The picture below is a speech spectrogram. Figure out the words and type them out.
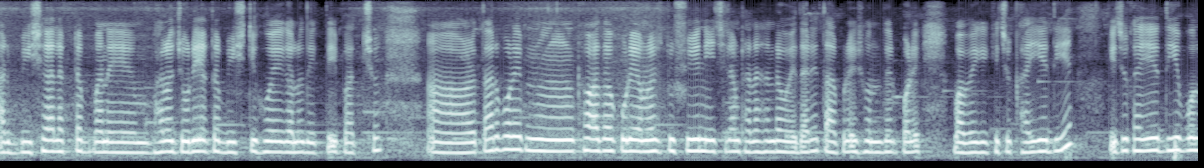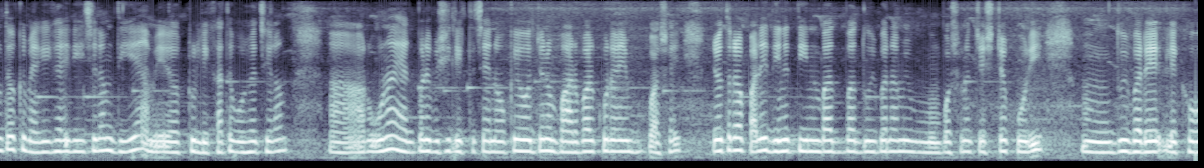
আর বিশাল একটা মানে ভালো জোরে একটা বৃষ্টি হয়ে গেল দেখতেই পাচ্ছ। আর তারপরে খাওয়া দাওয়া করে আমরা একটু শুয়ে নিয়েছিলাম ঠান্ডা ঠান্ডা ওয়েদারে তারপরে সন্ধ্যের পরে বাবাকে কিছু খাইয়ে দিয়ে কিছু খাইয়ে দিয়ে বলতে ওকে ম্যাগি খাইয়ে দিয়েছিলাম দিয়ে একটু লেখাতে বসেছিলাম। আর ও একবারে বেশি লিখতে চায় না। ওকে ওর জন্য বারবার করে আমি বসাই। যতটা পারি দিনে তিনবার বা দুইবার আমি বসানোর চেষ্টা করি। দুইবারে লেখো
